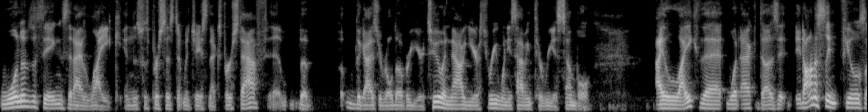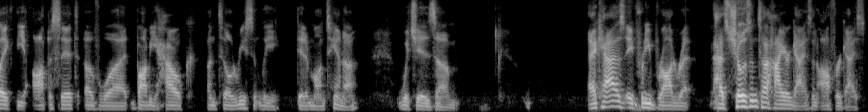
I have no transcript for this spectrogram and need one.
one of the things that I like, and this was persistent with Jason Eck's first staff, uh, the the guys who rolled over year two and now year three when he's having to reassemble. I like that what Eck does. It it honestly feels like the opposite of what Bobby Hauck until recently did at Montana, which is um, Eck has a pretty broad re- has chosen to hire guys and offer guys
